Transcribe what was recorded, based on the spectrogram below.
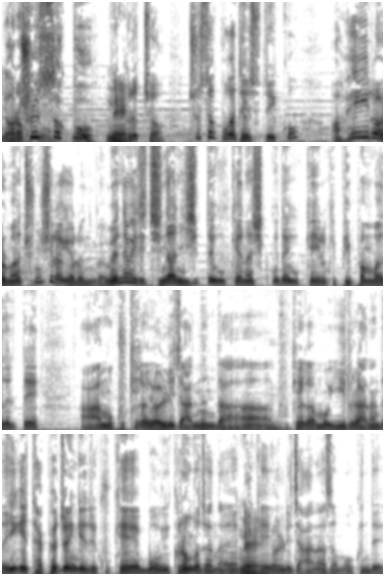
열었고 출석부. 네. 그렇죠. 출석부가 될 수도 있고 아, 회의를 얼마나 충실하게 열었는가. 왜냐면 이제 지난 20대 국회나 19대 국회 이렇게 비판받을 때 아, 뭐 국회가 열리지 않는다. 음. 국회가 뭐 일을 안 한다. 이게 대표적인 게 이제 국회 뭐 그런 거잖아요. 네. 국회 열리지 않아서 뭐 근데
